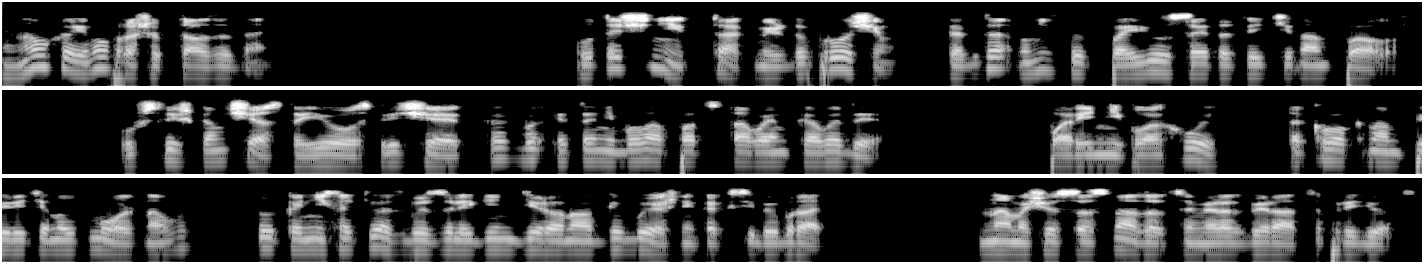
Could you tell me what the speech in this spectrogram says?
И на ухо ему прошептал задание. Уточни, так, между прочим, когда у них тут появился этот лейтенант Павлов. Уж слишком часто его встречают, как бы это ни была подстава НКВД. Парень неплохой, такого к нам перетянуть можно, вот только не хотелось бы залегендированного ГБшника к себе брать. Нам еще со сназовцами разбираться придется.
